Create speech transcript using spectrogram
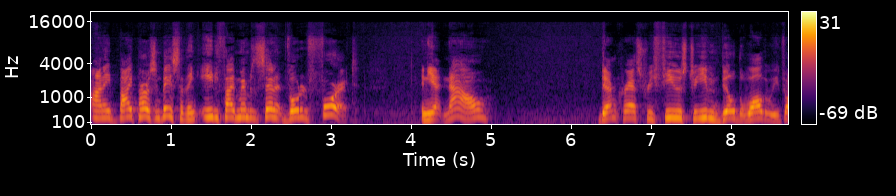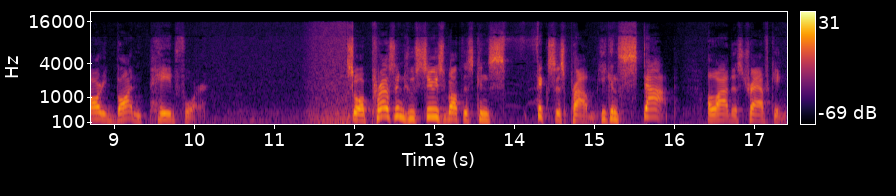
on a bipartisan basis. I think 85 members of the Senate voted for it. And yet now, Democrats refuse to even build the wall that we've already bought and paid for. So a president who's serious about this can fix this problem. He can stop a lot of this trafficking.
